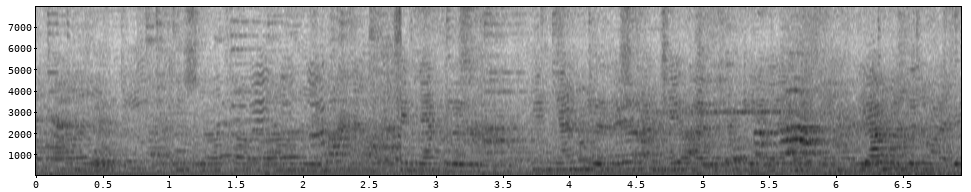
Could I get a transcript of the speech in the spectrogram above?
आहे. विज्ञान प्रदर्शनाचे आयोजन केले यामध्ये माझे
